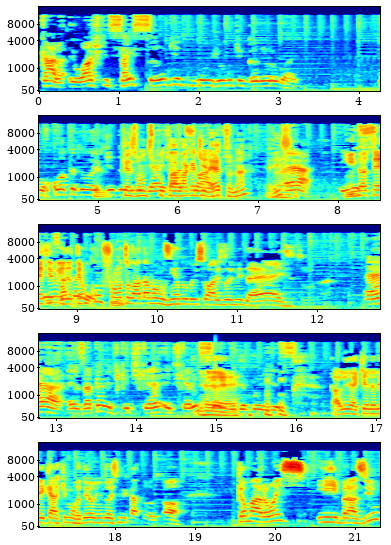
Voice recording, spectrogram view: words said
Cara, eu acho que sai sangue no jogo de Gana e Uruguai. Por conta do. de, do Porque eles vão de 10 disputar a vaga Soares. direto, né? É isso? É. ainda, isso, teve, ainda tem um confronto lá da mãozinha do Luiz Soares 2010 e tudo, né? É, exatamente, que eles querem, eles querem É. sangue depois disso. Tá ali, aquele ali, cara, que mordeu em 2014. Ó, Camarões e Brasil,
